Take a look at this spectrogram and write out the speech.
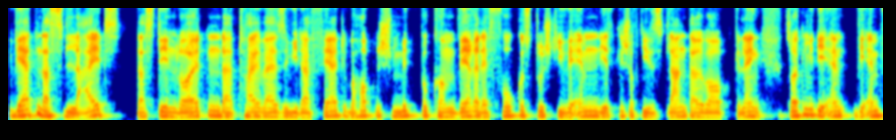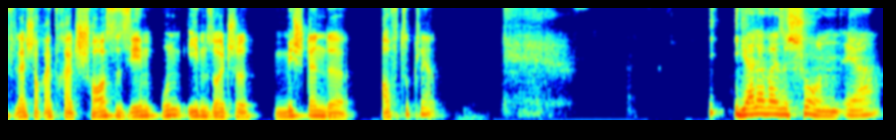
werden das Leid, das den Leuten da teilweise widerfährt, überhaupt nicht mitbekommen, wäre der Fokus durch die WM jetzt nicht auf dieses Land da überhaupt gelenkt. Sollten wir die WM vielleicht auch einfach als Chance sehen, um eben solche Missstände aufzuklären? Idealerweise schon, ja.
